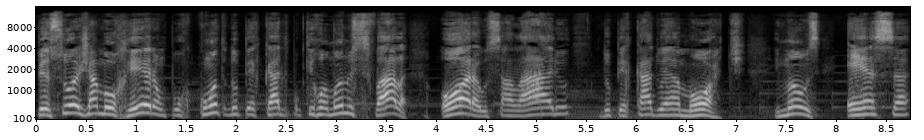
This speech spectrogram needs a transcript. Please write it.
Pessoas já morreram por conta do pecado, porque Romanos fala: ora, o salário do pecado é a morte. Irmãos, essa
